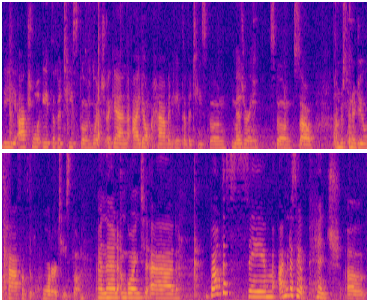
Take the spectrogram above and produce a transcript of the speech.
the actual eighth of a teaspoon, which again, I don't have an eighth of a teaspoon measuring spoon, so I'm just gonna do half of the quarter teaspoon. And then I'm going to add about the same, I'm gonna say a pinch of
